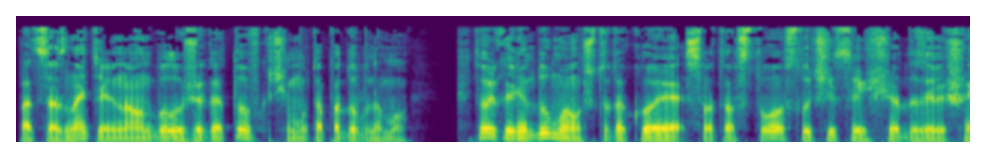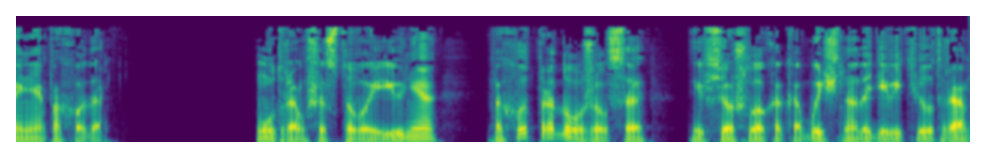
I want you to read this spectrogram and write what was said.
Подсознательно он был уже готов к чему-то подобному, только не думал, что такое сватовство случится еще до завершения похода. Утром 6 июня поход продолжился, и все шло как обычно до 9 утра,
